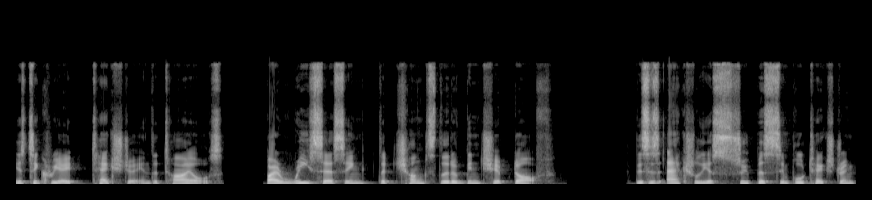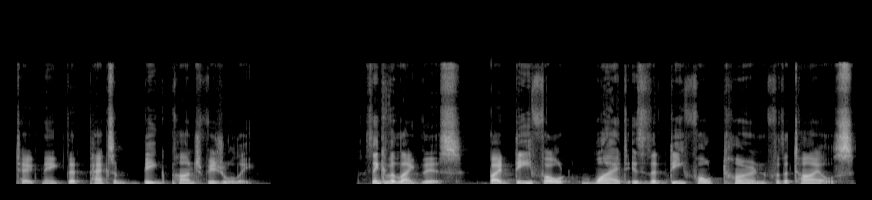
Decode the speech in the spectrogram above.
is to create texture in the tiles, by recessing the chunks that have been chipped off. This is actually a super simple texturing technique that packs a big punch visually. Think of it like this. By default, white is the default tone for the tiles,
